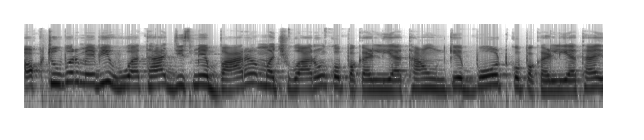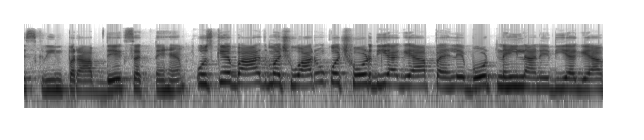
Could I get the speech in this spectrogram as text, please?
अक्टूबर में भी हुआ था, जिसमें 12 मछुआरों को पकड़ लिया था, उनके बोट को पकड़ लिया था, स्क्रीन पर आप देख सकते हैं। उसके बाद मछुआरों को छोड़ दिया गया, पहले बोट नहीं लाने दिया गया।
